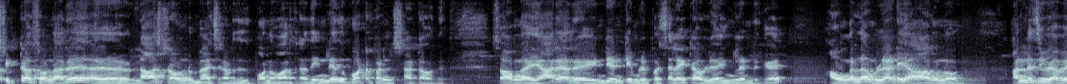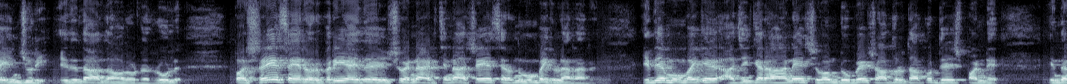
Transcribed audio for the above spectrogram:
ஸ்ட்ரிக்டாக சொன்னார். லாஸ்ட் ரவுண்டு மேட்ச் நடந்தது போன வாரத்தில் வந்து இன்னும் குவார்டர் ஃபைனல் ஸ்டார்ட் ஆகுது. ஸோ அவங்க யார் யார் இந்தியன் டீமில் இப்போ செலக்ட் ஆகலையோ இங்கிலாண்டுக்கு அவங்கெல்லாம் விளையாடியே ஆகணும். அன்லஸ் யூ ஹேவ் இன்ஜுரி இதுதான் அந்த அவரோட ரூல் இப்போ ஸ்ரேயஸ் ஐயர் ஒரு பெரிய இது இஷ்யூ என்ன ஆயிடுச்சுன்னா ஸ்ரேயஸ் ஐயர் வந்து மும்பைக்கு விளையாடுறாரு. இதே மும்பைக்கு அஜிங்க ரஹானே சிவம் டூபே ஷாதுல் தாக்கூர் தேஷ்பாண்டே இந்த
